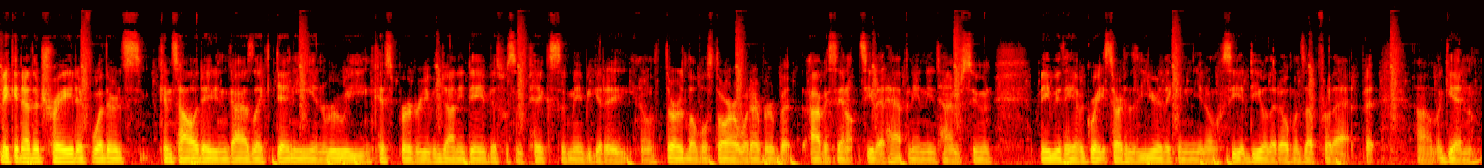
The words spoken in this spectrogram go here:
make another trade if whether it's consolidating guys like Deni and Rui and Kispert or even Johnny Davis with some picks and maybe get a you know third level star or whatever. But obviously, I don't see that happening anytime soon maybe they have a great start to the year, they can you know see a deal that opens up for that. But um, again,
